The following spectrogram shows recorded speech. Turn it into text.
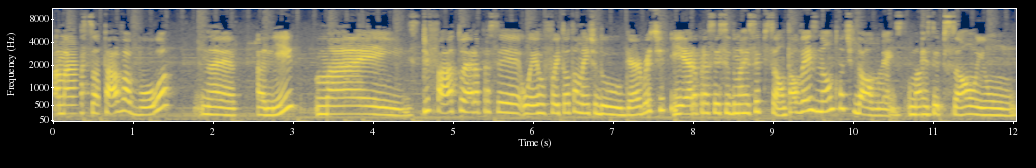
a marcação tava boa, né, ali, mas de fato era pra ser, o erro foi totalmente do Gerbert e era pra ter sido uma recepção. Talvez não touchdown, mas uma recepção e um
